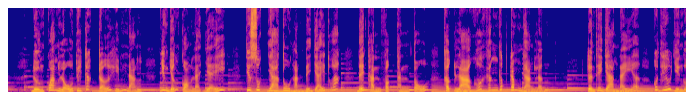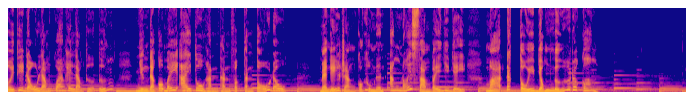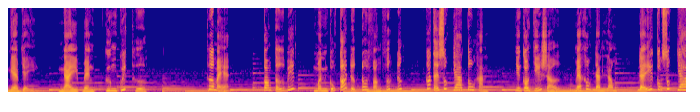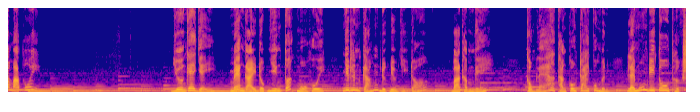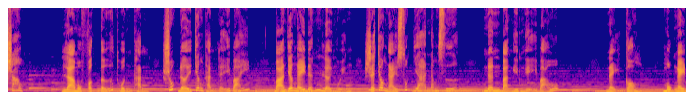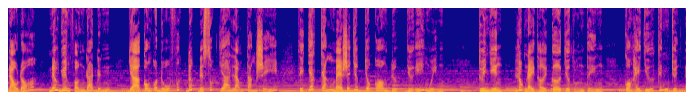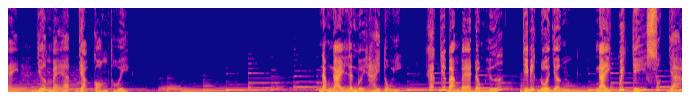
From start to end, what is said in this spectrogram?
Đường quan lộ tuy trắc trở hiểm nặng nhưng vẫn còn là dễ chứ xuất gia tu hành để giải thoát để thành phật thành tổ thật là khó khăn gấp trăm ngàn lần trên thế gian này á, có thiếu gì người thi đậu làm quan hay làm thừa tướng nhưng đã có mấy ai tu hành thành phật thành tổ đâu Mẹ nghĩ rằng con không nên ăn nói xàm bậy như vậy mà đắc tội vọng ngữ đó con. Nghe vậy, Ngài bèn cương quyết thưa. Thưa mẹ, con tự biết mình cũng có được đôi phần phước đức, có thể xuất gia tu hành. Nhưng con chỉ sợ mẹ không đành lòng để con xuất gia mà thôi. Vừa nghe vậy, mẹ ngài đột nhiên toát mồ hôi như linh cảm được điều gì đó. Bà thầm nghĩ, không lẽ thằng con trai của mình lại muốn đi tu thật sao? Là một Phật tử thuần thành, suốt đời chân thành lễ bái, bà nhớ ngay đến lời nguyện sẽ cho ngài xuất gia năm xưa, nên bà nghiêm nghị bảo, Này con, một ngày nào đó nếu duyên phận đã định và con có đủ phước đức để xuất gia làm tăng sĩ thì chắc chắn mẹ sẽ giúp cho con được như ý nguyện. Tuy nhiên, lúc này thời cơ chưa thuận tiện, con hãy giữ kín chuyện này giữa mẹ và con thôi. Năm ngày lên 12 tuổi, khác với bạn bè đồng lứa, chỉ biết đùa giỡn, Ngài quyết chí xuất gia,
